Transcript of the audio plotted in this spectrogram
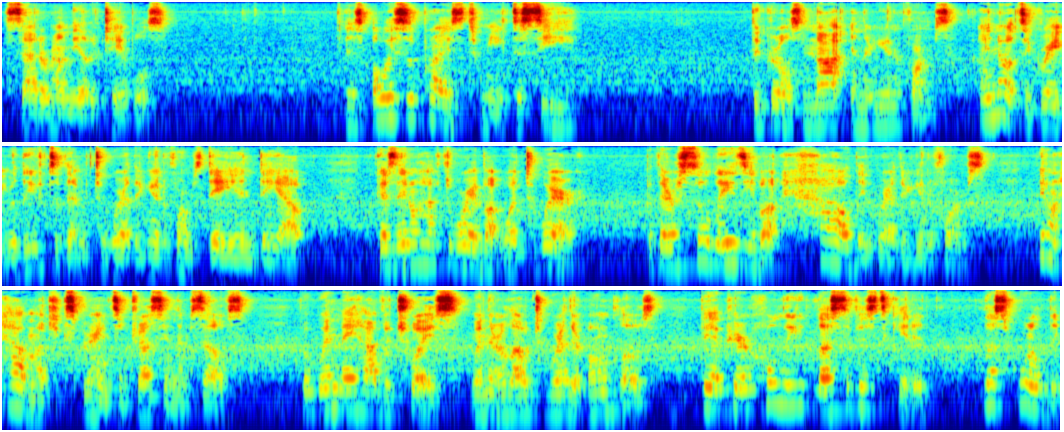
sat around the other tables. It is always a surprise to me to see the girls not in their uniforms. I know it's a great relief to them to wear their uniforms day in, day out, because they don't have to worry about what to wear. But they're so lazy about how they wear their uniforms. They don't have much experience in dressing themselves, but when they have a choice, when they're allowed to wear their own clothes, they appear wholly less sophisticated, less worldly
